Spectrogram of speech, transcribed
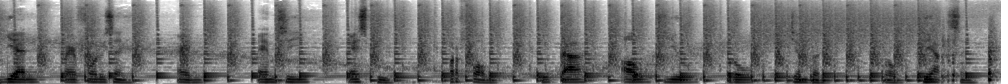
Gian Revolution and MC SB perform kita Audio Pro Jember Production.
